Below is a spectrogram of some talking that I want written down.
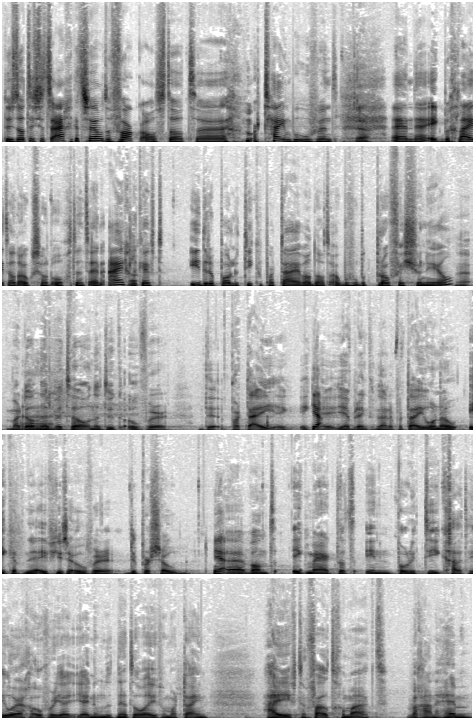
dus dat is het eigenlijk hetzelfde vak als dat eh, Martijn beoefent. Ja. En eh, ik begeleid dan ook zo'n ochtend. En eigenlijk heeft iedere politieke partij wel dat ook bijvoorbeeld professioneel. Ja, maar dan Eh. hebben we het wel natuurlijk over de partij. Ik, ik, Ja. jij, brengt hem naar de partij, Orno. Ik heb het nu eventjes over de persoon. Ja. Eh, want ik merk dat in politiek gaat het heel erg over... Jij, jij noemde het net al even, Martijn. Hij heeft een fout gemaakt. We gaan hem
